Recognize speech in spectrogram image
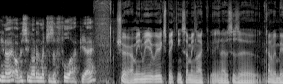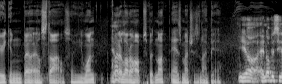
You know, obviously not as much as a full IPA. sure. I mean, we're we're expecting something like you know this is a kind of American pale ale style, so you want quite Yeah. a lot of hops, but not as much as an IPA. Yeah, and obviously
